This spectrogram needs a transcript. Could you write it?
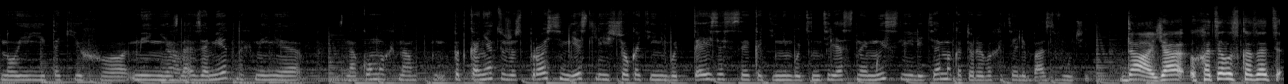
но и таких э, менее да. заметных, менее знакомых нам. Под конец уже спросим, есть ли еще какие-нибудь тезисы, какие-нибудь интересные мысли или темы, которые вы хотели бы озвучить. Да, я хотела сказать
